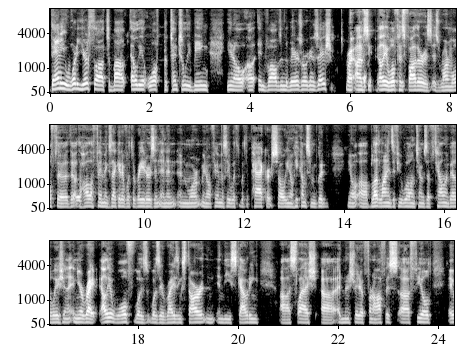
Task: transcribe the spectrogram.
Danny, what are your thoughts about Eliot Wolf potentially being, you know, uh, involved in the Bears organization? Right. Obviously, Eliot Wolf, his father is, is Ron Wolf, the, the, the Hall of Fame executive with the Raiders and, and and more, you know, famously with with the Packers. So you know, he comes from good, you know, uh, bloodlines, if you will, in terms of talent evaluation. And you're right, Eliot Wolf was was a rising star in, in the scouting uh, slash uh, administrative front office uh, field. It,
